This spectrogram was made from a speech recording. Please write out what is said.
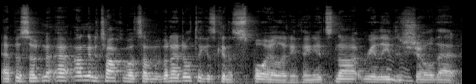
episode. I'm going to talk about something, but I don't think it's going to spoil anything. It's not really the Mhm. show that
